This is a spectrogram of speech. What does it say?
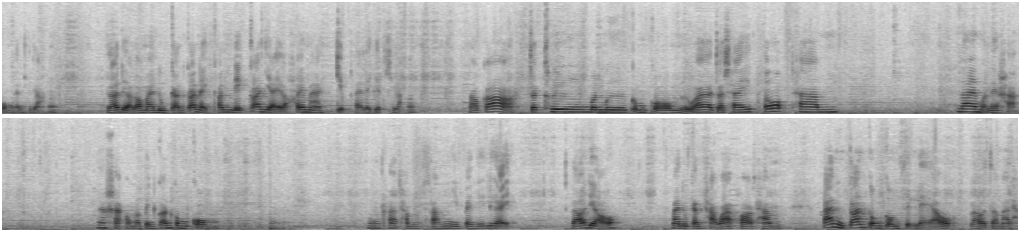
ลมๆกันทีหลัง แล้วเดี๋ยวเรามาดูกันก้อนไหนก้อนเล็กก้อนใหญ่แล้วค่อยมาเก็บรายละเอียดทีหลัง แล้วก็จะคลึงบนมือกลมๆ หรือว่าจะใช้โต๊ะทำได้หมดเลยค่ะนะคะออกมาเป็นก้อนกลมๆนี่ค่ะทำซ้ำนี้ไปเรื่อยๆ แล้วเดี๋ยวมาดูกันค่ะว่าพอทำปั้นก้อนกลมๆเสร็จแล้ว เราจะมาท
